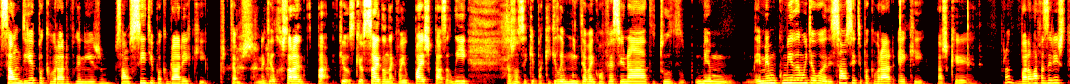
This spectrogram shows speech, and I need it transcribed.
se há um dia para quebrar o veganismo, se há um sítio para quebrar é aqui. Porque estamos naquele restaurante pá, que, eu, que eu sei de onde é que vem o peixe, que estás ali, estás não sei o quê, pá, que aquilo é muito bem confeccionado, tudo, mesmo, é mesmo comida muito boa. E se há um sítio para quebrar é aqui. Acho que é pronto, bora lá fazer isto.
